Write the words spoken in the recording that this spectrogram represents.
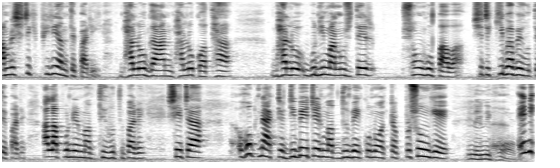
আমরা সেটাকে ফিরিয়ে আনতে পারি। ভালো গান ভালো কথা ভালো গুণী মানুষদের সঙ্গ পাওয়া সেটা কীভাবে হতে পারে? আলাপনের মাধ্যমে হতে পারে। সেটা হোক না একটা ডিবেটের মাধ্যমে কোনো একটা প্রসঙ্গে. এনি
